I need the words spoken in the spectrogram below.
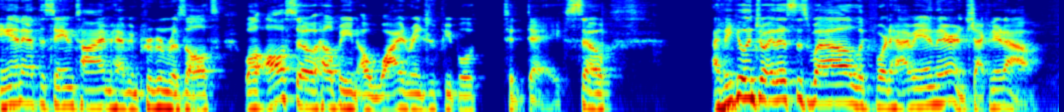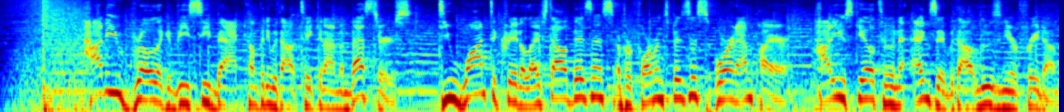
and at the same time having proven results while also helping a wide range of people today. So I think you'll enjoy this as well. Look forward to having you in there and checking it out. How do you grow like a VC backed company without taking on investors? Do you want to create a lifestyle business, a performance business, or an empire? How do you scale to an exit without losing your freedom?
